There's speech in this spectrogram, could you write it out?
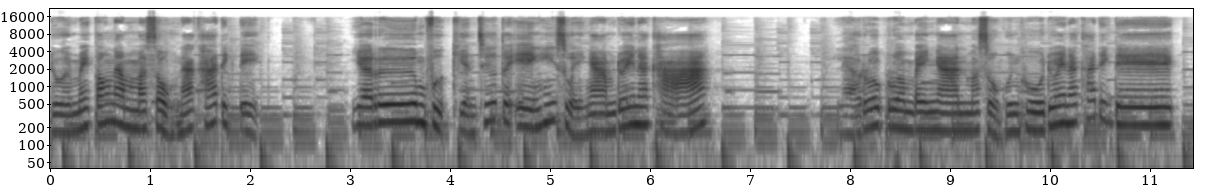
โดยไม่ต้องนำมาส่งนะคะเด็กๆ อย่าลืมฝึกเขียนชื่อตัวเองให้สวยงามด้วยนะคะ แล้วรวบรวมใบงานมาส่งคุณครูด้วยนะคะเด็กๆ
